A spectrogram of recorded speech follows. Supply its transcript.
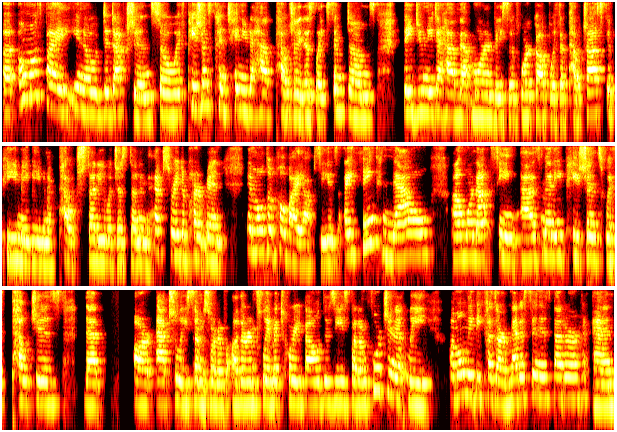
uh, almost by you know deduction. So if patients continue to have pouchitis like symptoms they do need to have that more invasive workup with a pouchoscopy maybe even a pouch study which is done in the x-ray department and multiple biopsies. I think now um, we're not seeing as many patients with pouches that are actually some sort of other inflammatory bowel disease. But unfortunately, um, only because our medicine is better and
